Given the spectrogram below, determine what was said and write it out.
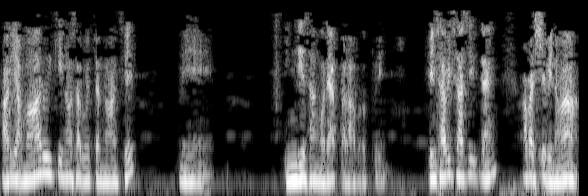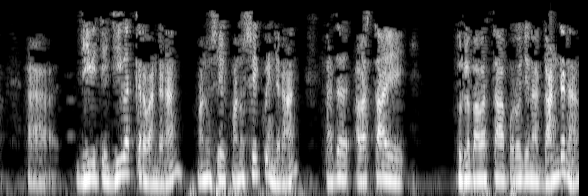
හරි අමාරුයි කියනවා සර්වචන් වහන්සේ මේ ඉන්දිය සංවරයක් බලාපොරොත්තු වෙන්නේ. ඒ නිසා විශ්වාසී දැන් අවශ්‍ය වෙනවා ජීවිතේ ජීවත් කරවන්න නම් මිනිසෙක් මිනිසෙක් වෙන්න නම් ලද අවස්ථාවේ දුර්ලභ අවස්ථා ප්‍රයෝජන ගන්න නම්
